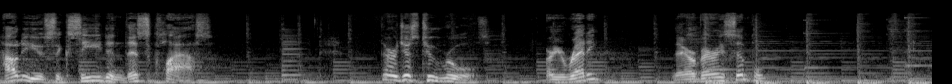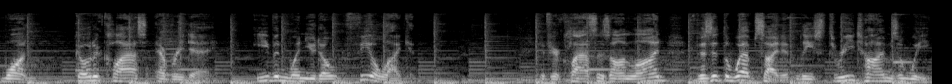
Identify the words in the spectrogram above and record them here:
How do you succeed in this class? There are just two rules. Are you ready? They are very simple. 1. Go to class every day, even when you don't feel like it. If your class is online, visit the website at least three times a week.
